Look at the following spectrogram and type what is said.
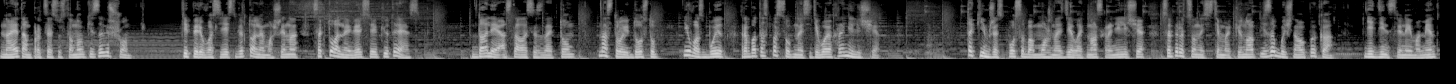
На этом процесс установки завершен. Теперь у вас есть виртуальная машина с актуальной версией QTS. Далее осталось создать том, настроить доступ и у вас будет работоспособное сетевое хранилище. Таким же способом можно сделать NAS хранилище с операционной системой QNAP из обычного ПК. Единственный момент,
